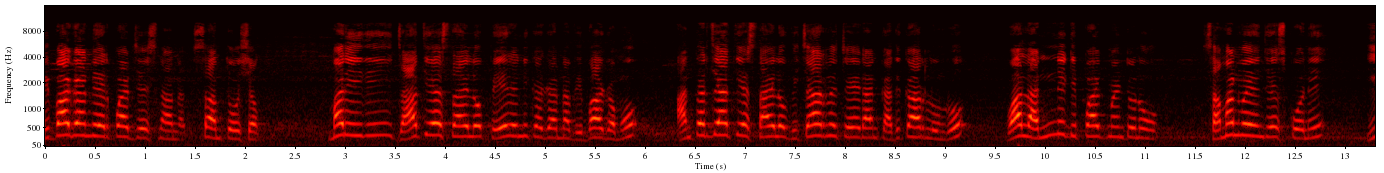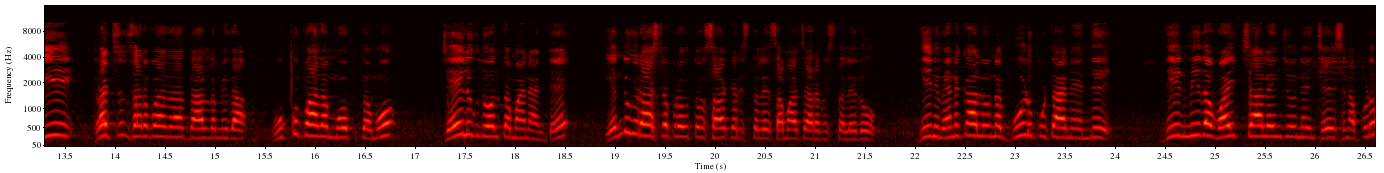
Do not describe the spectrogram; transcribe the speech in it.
విభాగాన్ని ఏర్పాటు చేసిన సంతోషం. మరి ఇది జాతీయ స్థాయిలో పేరెన్నిక గన్న విభాగము అంతర్జాతీయ స్థాయిలో విచారణ చేయడానికి అధికారులు ఉన్నారు వాళ్ళ అన్ని డిపార్ట్మెంటును సమన్వయం చేసుకొని ఈ డ్రగ్స్ సరఫరాదారుల మీద ఉక్కుపాదం మోపుతాము జైలుకు దోలుతామని అంటే ఎందుకు రాష్ట్ర ప్రభుత్వం సహకరిస్తలేదు సమాచారం ఇస్తలేదు? దీని వెనకాల ఉన్న గూడు పుట అనేది? దీని మీద వైట్ ఛాలెంజ్ నేను చేసినప్పుడు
